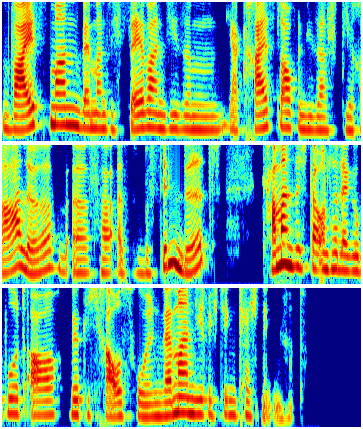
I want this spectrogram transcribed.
weiß man, wenn man sich selber in diesem ja, Kreislauf, in dieser Spirale äh, also befindet, kann man sich da unter der Geburt auch wirklich rausholen, wenn man die richtigen Techniken hat.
